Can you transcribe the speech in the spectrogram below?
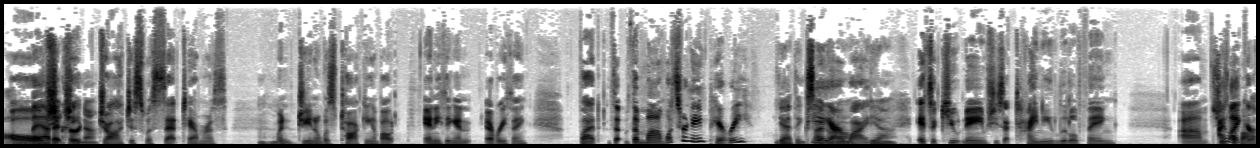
all mad Oh, she- at her Gina. jaw just was set, Tamara's, when Gina was talking about anything and everything. But the the mom, what's her name? Perry. yeah, I think so. P I A R. Y. Yeah, It's a cute name. She's a tiny little thing. Um, I She's the like her.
